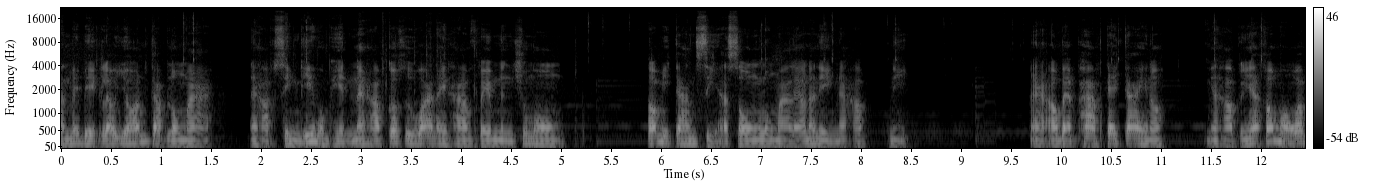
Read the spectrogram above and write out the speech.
มันไม่เบรกแล้วย้อนกลับลงมานะครับสิ่งที่ผมเห็นนะครับก็คือว่าในไทม์เฟรม1ชั่วโมง เขามีการเสียทรงลงมาแล้วนั่นเองนะครับ นี่เอาแบบภาพใกล้ๆเนาะนะครับอย่างเงี้ยเขามองว่า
